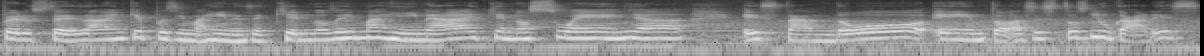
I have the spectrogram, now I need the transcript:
Pero ustedes saben que pues imagínense, ¿quién no se imagina y quién no sueña estando en todos estos lugares?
